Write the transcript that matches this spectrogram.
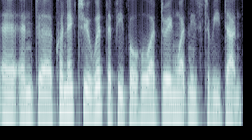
uh, and uh, connect you with the people who are doing what needs to be done.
